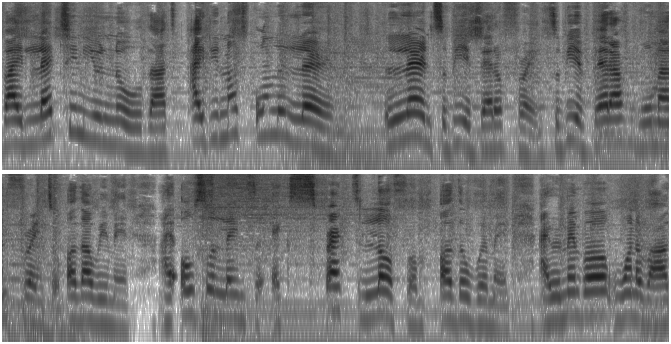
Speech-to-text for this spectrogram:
by letting you know that I did not only learn learn to be a better friend, to be a better woman friend to other women. I also learned to expect love from other women. I remember one of our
